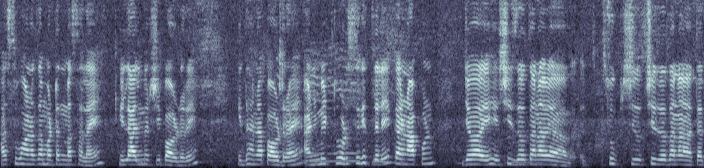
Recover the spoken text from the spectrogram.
हा सुहाणाचा मटन मसाला आहे. ही लाल मिरची पावडर आहे. ही धना पावडर आहे. आणि मीठ थोडंसं घेतलेलं आहे कारण आपण जेव्हा हे शिजवताना सूप शिज शिजवताना त्यात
